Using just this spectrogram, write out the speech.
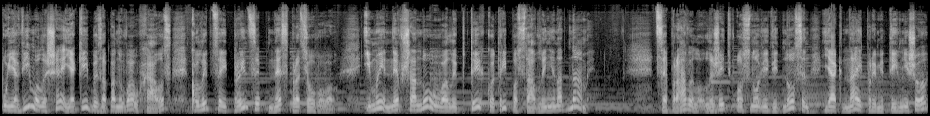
Уявімо лише, який би запанував хаос, коли б цей принцип не спрацьовував, і ми не вшановували б тих, котрі поставлені над нами. Це правило лежить в основі відносин як найпримітивнішого,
